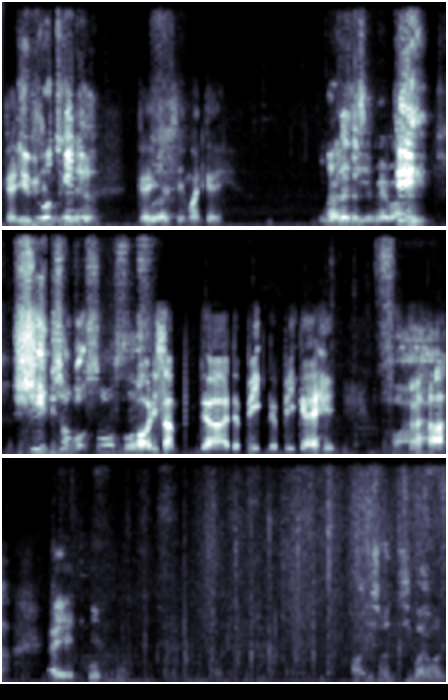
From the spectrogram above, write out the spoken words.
Kai. Eh, we all together. Kai, the same one, Kai. Like the same map ah. Eh, shit, this one got sauce. Go. Oh, this one, the the pig, the pig, Kai. Fuck. I, who- Fuck, this one cibai one.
